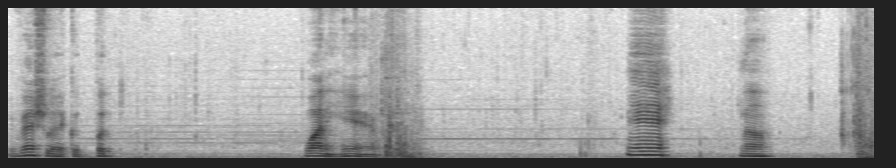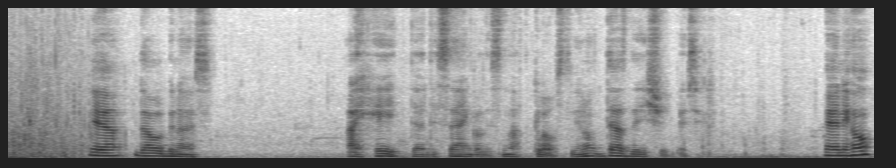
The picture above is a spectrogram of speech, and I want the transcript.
Eventually I could put one in here. Eh. No. Yeah, that would be nice. I hate that this angle is not closed, you know? That's the issue, basically. Anyhow,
